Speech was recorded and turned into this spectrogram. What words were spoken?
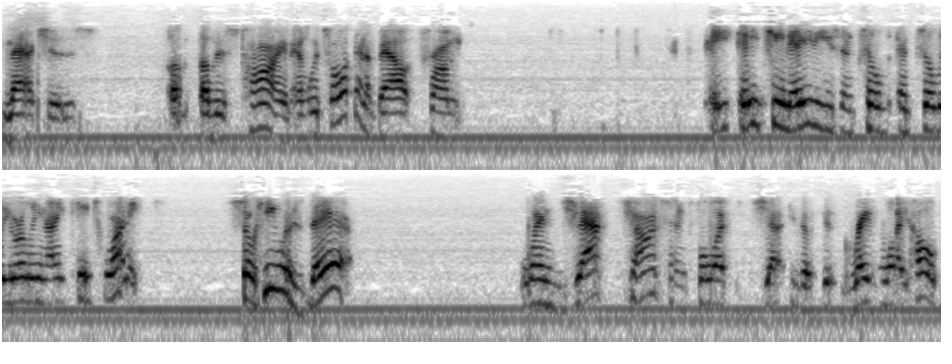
matches of, of his time, and we're talking about from 1880s until until the early 1920s. So he was there when Jack Johnson fought the, the Great White Hope,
